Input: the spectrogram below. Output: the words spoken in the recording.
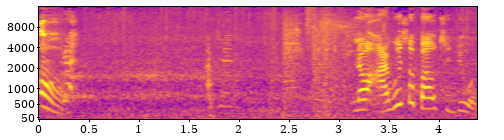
oh. No, I was about to do a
